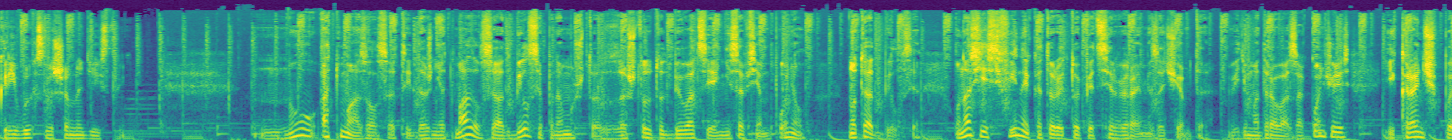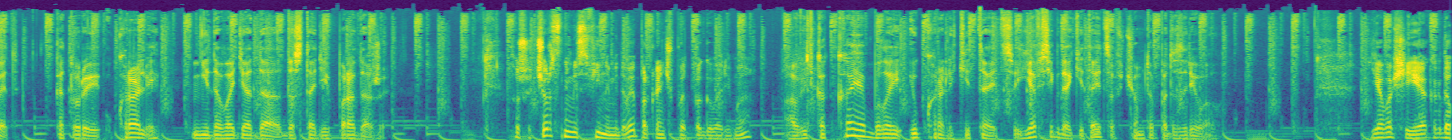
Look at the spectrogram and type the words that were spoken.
кривых совершенно действий. Ну, отмазался ты. Даже не отмазался, а отбился, потому что за что тут отбиваться я не совсем понял. Но ты отбился. У нас есть финны, которые топят серверами зачем-то. Видимо, дрова закончились. И CrunchPad, которые украли, не доводя до, до стадии продажи. Слушай, черт с ними, с финами. Давай про CrunchPad поговорим, а? А ведь какая была и украли китайцы. Я всегда китайцев в чем-то подозревал. Я вообще, я когда,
